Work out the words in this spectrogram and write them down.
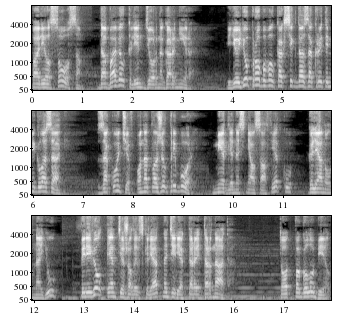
полил соусом, добавил клин дерна гарнира. Йо-Йо пробовал, как всегда, закрытыми глазами. Закончив, он отложил приборы, медленно снял салфетку, глянул на Ю, перевел М тяжелый взгляд на директора интерната. Тот поголубел.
